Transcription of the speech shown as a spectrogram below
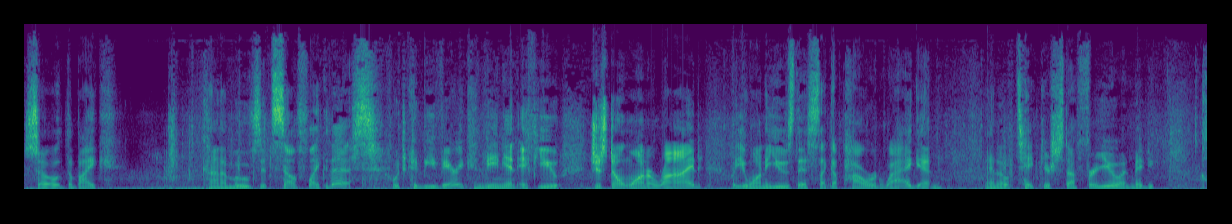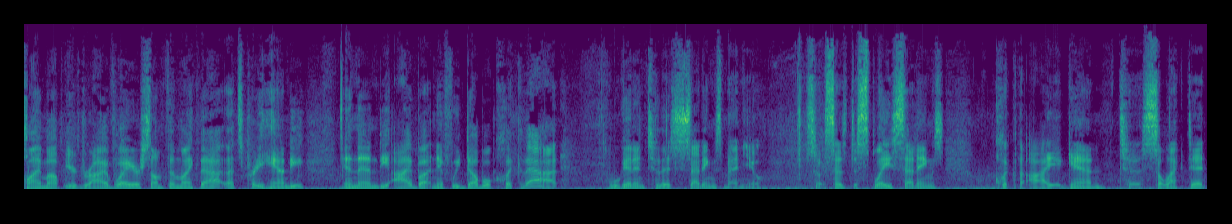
So the bike kind of moves itself like this, which could be very convenient if you just don't want to ride, but you want to use this like a powered wagon and it'll take your stuff for you and maybe climb up your driveway or something like that. That's pretty handy. And then the I button, if we double click that, we'll get into this settings menu. So it says display settings, click the I again to select it.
